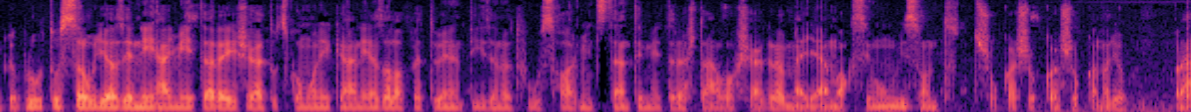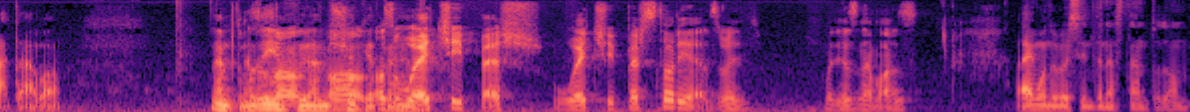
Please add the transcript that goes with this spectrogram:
a Bluetooth-szal ugye azért néhány méterre is el tudsz kommunikálni, ez alapvetően 15-20-30 cm-es távolságra megy el maximum, viszont sokkal-sokkal-sokkal nagyobb rátával. Nem tudom, az én fülem a, süket. Az U1 chipes, U1 chipes sztori ez, vagy, vagy ez nem az? Megmondom őszintén, ezt nem tudom.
